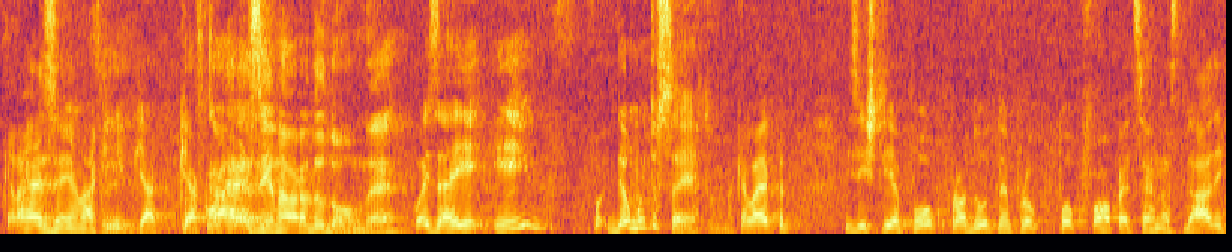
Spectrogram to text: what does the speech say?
Aquela resenha lá que, Sim. que, a- que Pra ficar acontece. resenha na hora do nome, né? Pois é, e, e foi- deu muito certo. Naquela época existia pouco produto, né? Pouco, pouco forró pé de serra na cidade.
